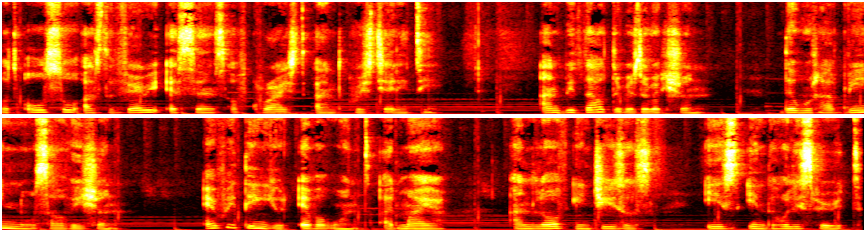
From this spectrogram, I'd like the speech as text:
but also as the very essence of Christ and Christianity. And without the resurrection, there would have been no salvation. Everything you'd ever want, admire, and love in Jesus is in the Holy Spirit.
